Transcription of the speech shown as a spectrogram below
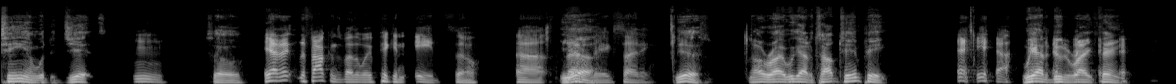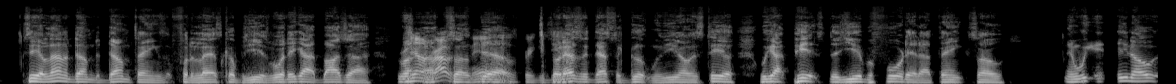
ten with the Jets. Mm. So Yeah, the Falcons, by the way, picking eighth. So uh, Yeah. that'll be exciting. yes, all right, we got a top ten pick. yeah. We got to do the right thing. See, Atlanta done the dumb things for the last couple of years. Well, they got Baja. John Robinson, yeah, that was pretty good So deal. that's a that's a good one. You know, and still we got Pitts the year before that, I think. So, and we, you know,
